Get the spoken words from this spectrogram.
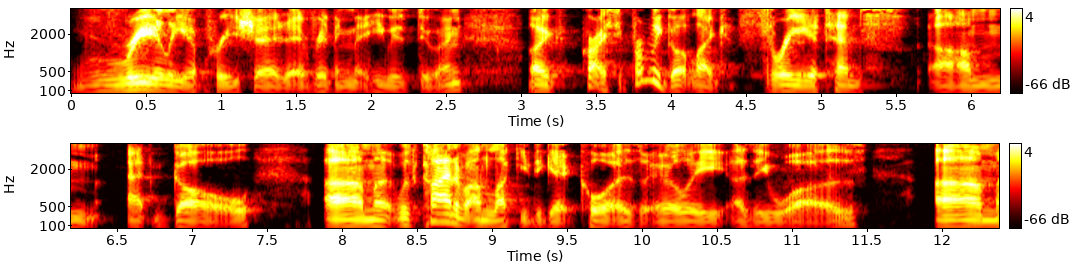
really appreciated everything that he was doing. Like Christ, he probably got like three attempts um, at goal. Um, it was kind of unlucky to get caught as early as he was. Um,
